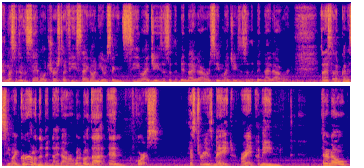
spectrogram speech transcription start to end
and listened to the same old church stuff he sang on. He was singing "See My Jesus in the Midnight Hour," "See My Jesus in the Midnight Hour," and I said, "I'm going to see my girl in the midnight hour. What about that?" And of course, history is made, right? I mean, I don't know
